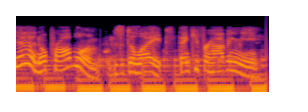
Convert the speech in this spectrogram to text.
Yeah, no problem. It was a delight. Thank you for having me.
